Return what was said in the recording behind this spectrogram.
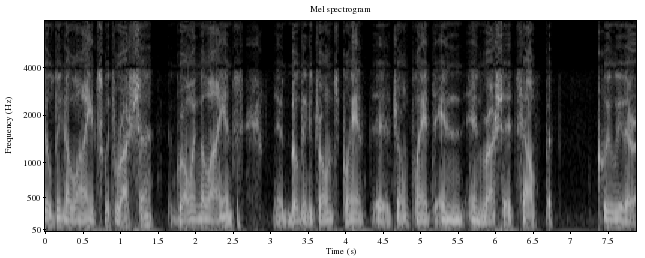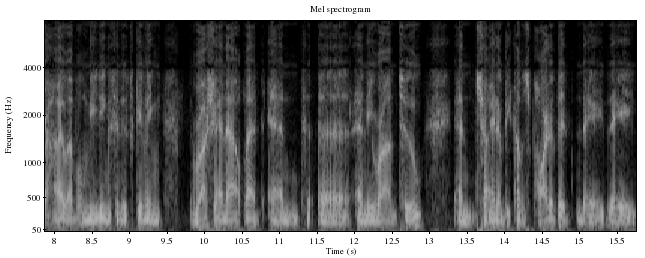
building alliance with Russia, growing alliance. They're building a drones plant, a drone plant in in Russia itself. But clearly, there are high level meetings, and it's giving Russia an outlet and uh, and Iran too. And China becomes part of it. They they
